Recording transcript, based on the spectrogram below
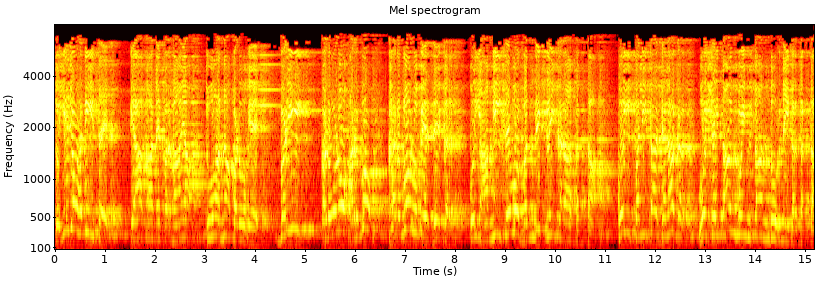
تو یہ جو حدیث ہے کیا آقا نے فرمایا، دعا نہ پڑھو گے، بڑی کروڑوں اربوں خربوں روپے دے کر کوئی عامل سے وہ بندش نہیں کرا سکتا، کوئی پلیتا جلا کر وہ شیطان کو انسان دور نہیں کر سکتا۔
